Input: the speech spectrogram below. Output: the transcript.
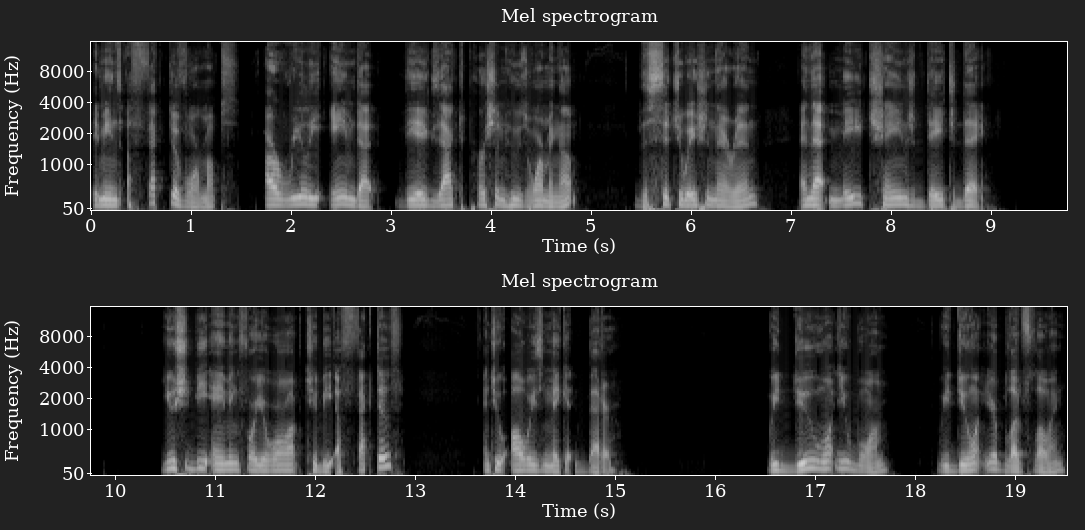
It means effective warm ups are really aimed at the exact person who's warming up, the situation they're in, and that may change day to day. You should be aiming for your warm up to be effective and to always make it better. We do want you warm, we do want your blood flowing.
